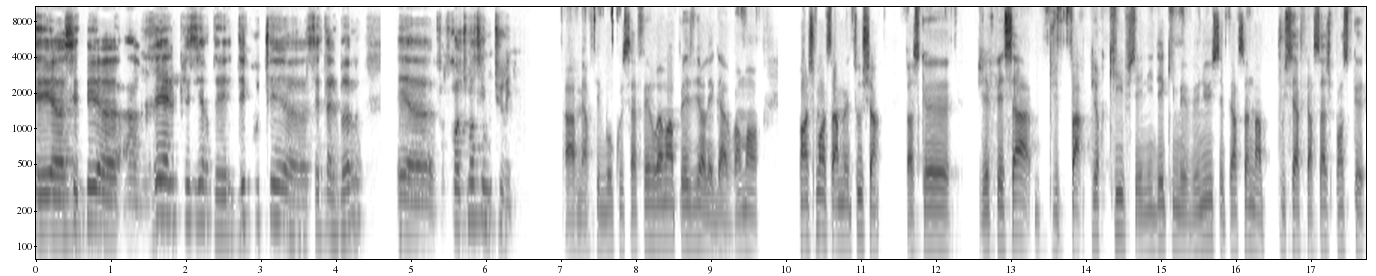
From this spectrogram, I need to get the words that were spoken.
Euh, c'était un réel plaisir d'écouter cet album. Et franchement, c'est une tuerie. Ah, merci beaucoup. Ça fait vraiment plaisir, les gars. Vraiment, franchement, ça me touche. Hein, parce que j'ai fait ça par pur kiff. C'est une idée qui m'est venue. Ces personnes m'ont poussé à faire ça. Je pense que,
